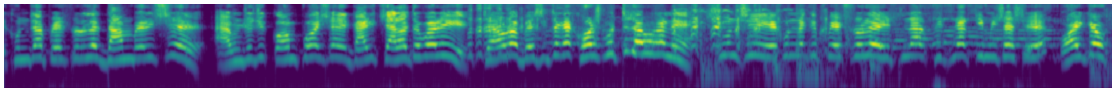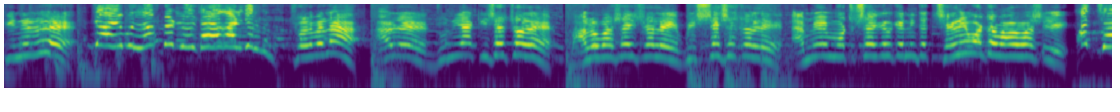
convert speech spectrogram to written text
এখন যা পেট্রোলের দাম বেড়েছে আমি যদি কম পয়সায় গাড়ি চালাতে পারি তাহলে বেশি টাকা খরচ করতে যাব কেন? শুনছি এখন নাকি পেট্রোলে স্নার ফিটনার কি মিশাছে ওই কেউ কিনে রে। চলবে না। আরে দুনিয়া কিসে চলে? ভালোবাসায় চলে বিশ্বাসে চলে। আমি ওই মোটর সাইকেলকে নিজের ছেলে মতো ভালোবাসি। আচ্ছা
